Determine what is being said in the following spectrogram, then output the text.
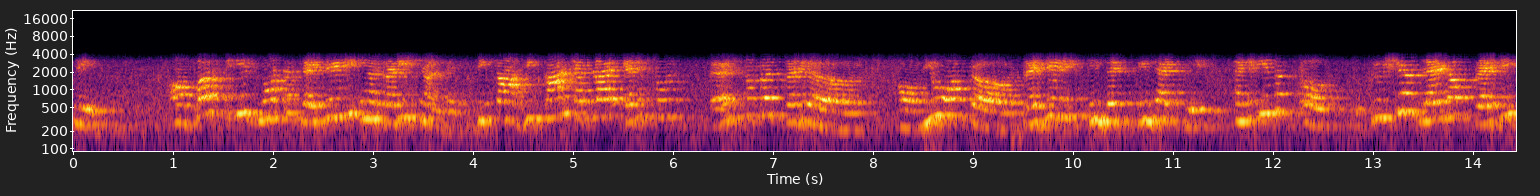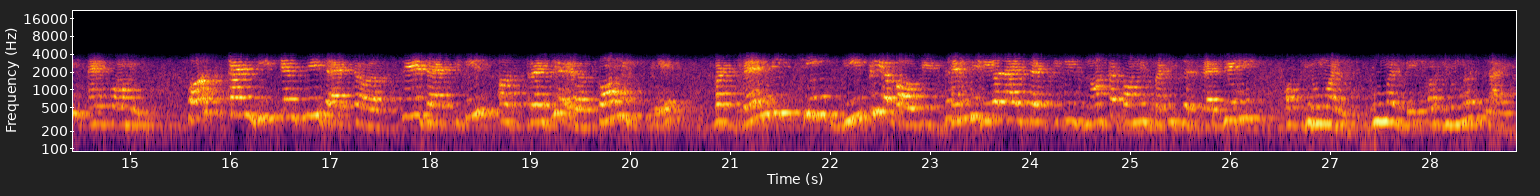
place. Uh, but it is not a tragedy in a traditional way. We can't we can't apply Aristotle Aristotle's uh, uh, view of uh, tragedy in that in that way, and it is a uh, crucial blend of tragic and comic. First time we can see that uh, say that it is a tragedy uh, comic play, but when we think deeply about it, then we realize that it is not a comic, but it's a tragedy of human human being or human life.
